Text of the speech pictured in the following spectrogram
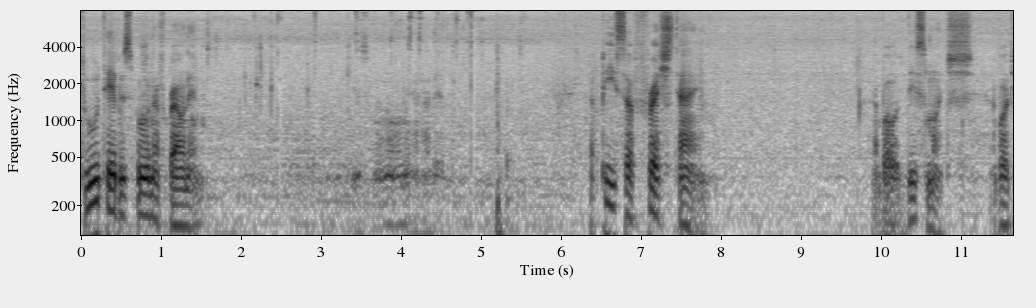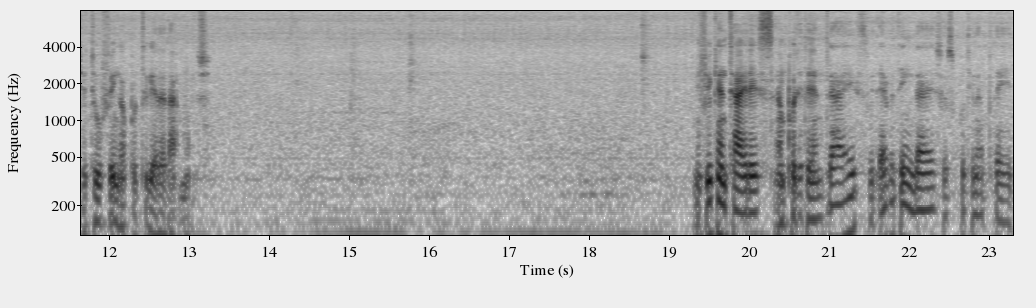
Two tablespoons of browning a piece of fresh thyme. About this much. About your two finger put together that much if you can tie this and put it in. Dice with everything dice just put it in a plate.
